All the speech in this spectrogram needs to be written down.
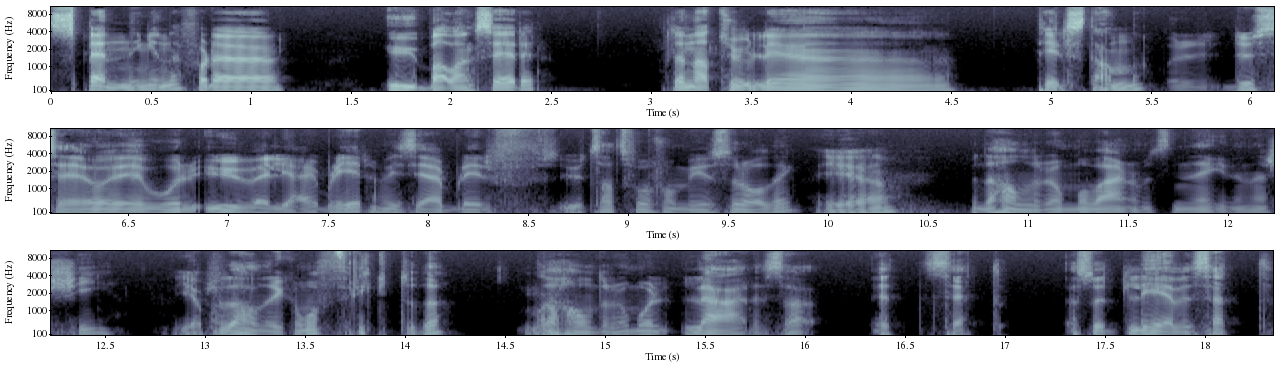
Spenningene, for det ubalanserer Det naturlige tilstanden. Du ser jo hvor uvel jeg blir hvis jeg blir utsatt for for mye stråling. Ja. Men det handler om å verne om sin egen energi. Yep. Så det handler ikke om å frykte det. Nei. Det handler om å lære seg et sett, altså et levesett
